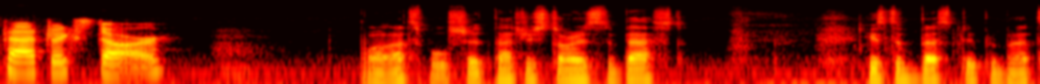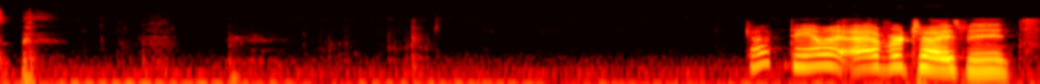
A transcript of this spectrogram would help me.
Patrick Star. Well, that's bullshit. Patrick Star is the best. He's the best diplomat. God damn it, advertisements.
